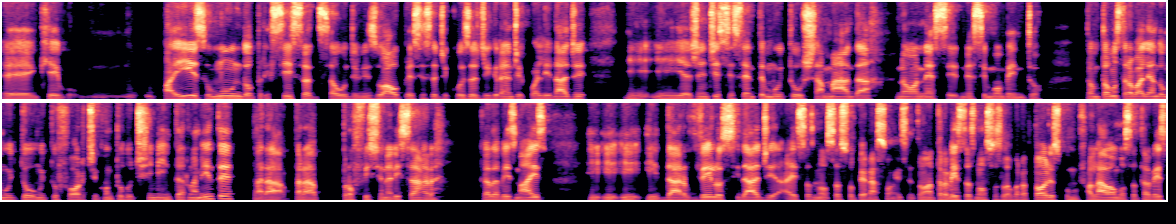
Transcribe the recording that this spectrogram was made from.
eh, que o país, o mundo precisa de saúde visual, precisa de coisas de grande qualidade e, e a gente se sente muito chamada, não nesse nesse momento. Então, estamos trabalhando muito, muito forte com todo o time internamente para, para profissionalizar cada vez mais e, e, e, dar velocidade a essas nossas operações. Então, através dos nossos laboratórios, como falávamos, através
